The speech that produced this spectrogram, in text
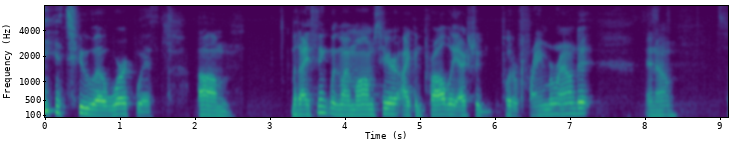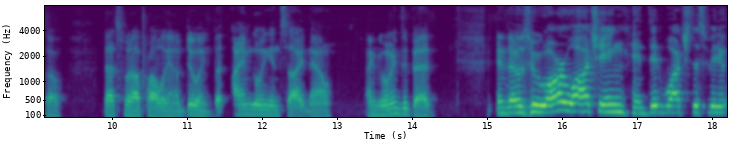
to uh, work with. Um, but I think with my mom's here, I can probably actually put a frame around it, you know. So that's what I'll probably end up doing. But I'm going inside now. I'm going to bed. And those who are watching and did watch this video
